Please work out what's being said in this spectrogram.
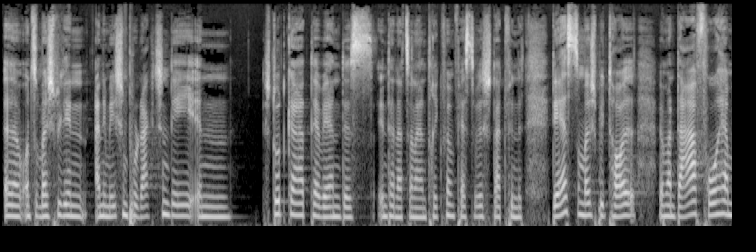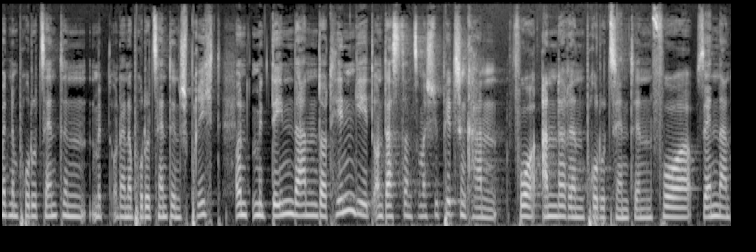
äh, und zum Beispiel den Animation Production Day in Stuttgart, der während des Internationalen Trickfilmfestivals stattfindet, der ist zum Beispiel toll, wenn man da vorher mit einem Produzentin mit, oder einer Produzentin spricht und mit denen dann dorthin geht und das dann zum Beispiel pitchen kann vor anderen Produzentinnen, vor Sendern,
